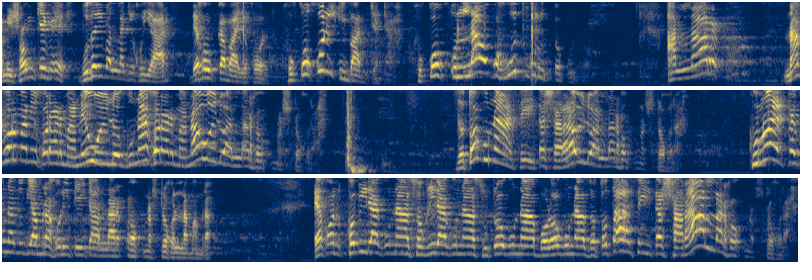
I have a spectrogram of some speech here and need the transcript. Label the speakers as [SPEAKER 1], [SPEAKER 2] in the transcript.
[SPEAKER 1] আমি সংক্ষেপে বুঝাইবার লাগে হইয়ার। দেখো কাবাই এখন হুকুকুল ইবাদ যেটা, হুকুক উল্লাহ বহুত গুরুত্বপূর্ণ। আল্লাহর নাফরমানি করার মানেও হইল, গুনাহ করার মানাও হইল আল্লাহর হক নষ্ট করা। যত গুণা আছে, এটা সারা হইল আল্লাহর হক নষ্ট করা। কোনো একটা গুণা যদি আমরা করিতে, এটা আল্লাহর হক নষ্ট করলাম আমরা। এখন কবিরা গুণা, সগিরা গুণা, ছোট গুণা, বড় গুণা যতটা আছে, এটা সারা আল্লাহর হক নষ্ট করা।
